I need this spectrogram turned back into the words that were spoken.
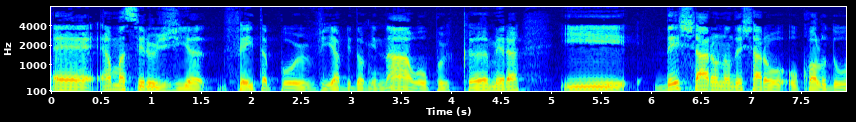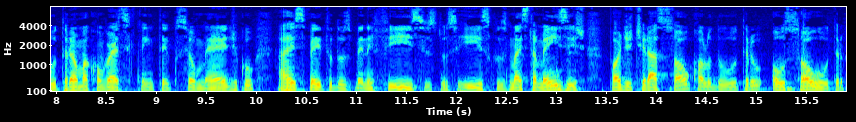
É, é uma cirurgia feita por via abdominal ou por câmera e deixar ou não deixar o, o colo do útero é uma conversa que tem que ter com o seu médico a respeito dos benefícios, dos riscos, mas também existe. Pode tirar só o colo do útero ou só o útero.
